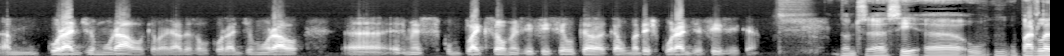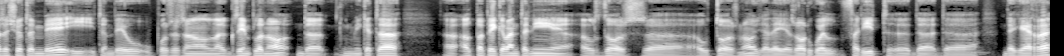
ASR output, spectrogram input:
amb coratge moral, que a vegades el coratge moral eh, és més complex o més difícil que, que el mateix coratge físic. Eh? Doncs eh, sí, eh, ho, ho parles això també i, i també ho, ho poses en l'exemple no, de una miqueta el paper que van tenir els dos eh, autors, no? ja deies, Orwell ferit eh, de, de, de guerra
